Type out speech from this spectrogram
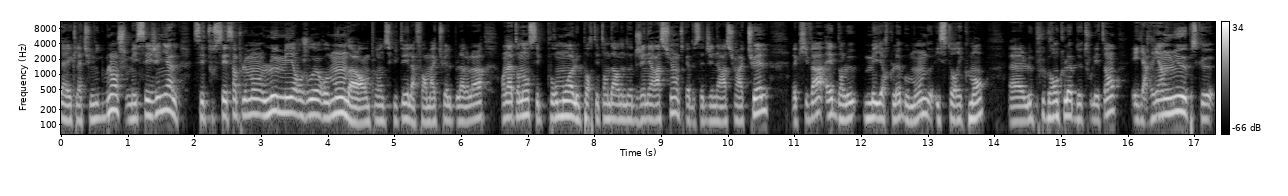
avec la tunique blanche, mais c'est génial, c'est tout, c'est simplement le meilleur joueur au monde. Alors on peut en discuter, la forme actuelle, bla. En attendant, c'est pour moi le porte-étendard de notre génération, en tout cas de cette génération actuelle, euh, qui va être dans le meilleur club au monde historiquement. Euh, le plus grand club de tous les temps. Et il y a rien de mieux parce que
